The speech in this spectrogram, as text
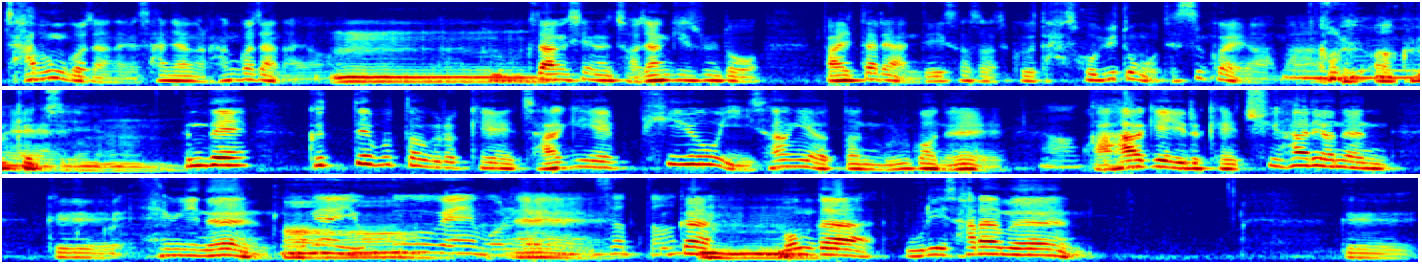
잡은 거잖아요. 사냥을 한 거잖아요. 그리고 음. 그 당시에는 저장 기술도 발달이 안 돼 있어서 그거 다 소비도 못 했을 거예요, 아마. 그, 아, 그렇겠지. 네. 음. 근데 그때부터 그렇게 자기의 필요 이상의 어떤 물건을 아, 과하게 이렇게 취하려는 그 행위는 굉장히 어. 욕구에 원래 네. 있었던. 그러니까 음. 뭔가 우리 사람은 그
